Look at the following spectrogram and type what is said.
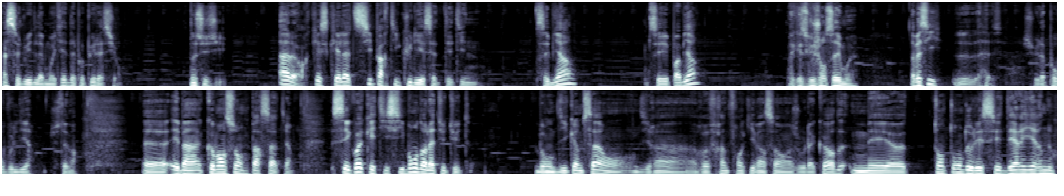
à celui de la moitié de la population? Non, si, si. Alors, qu'est-ce qu'elle a de si particulier cette tétine? C'est bien? C'est pas bien Qu'est-ce que j'en sais, moi? Ah bah si, euh, je suis là pour vous le dire, justement. Euh, eh ben, commençons par ça, tiens. C'est quoi qui est si bon dans la tutute? Bon, dit comme ça, on, dirait un refrain de Francky Vincent, hein, je vous l'accorde, mais euh, tentons de laisser derrière nous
